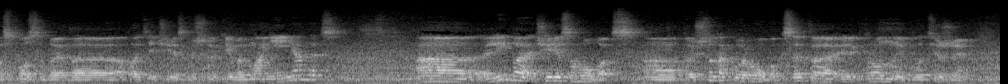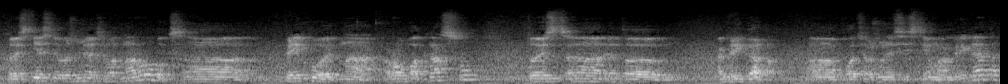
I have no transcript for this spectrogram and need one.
э, способы это оплатить через кошельки WebMoney и Яндекс, а, либо через Robux. А, То есть что такое Robux? Это электронные платежи. То есть если вы жмете вот на Robux, а, переходит на робокассу, то есть это агрегатор, платежная система агрегатор.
